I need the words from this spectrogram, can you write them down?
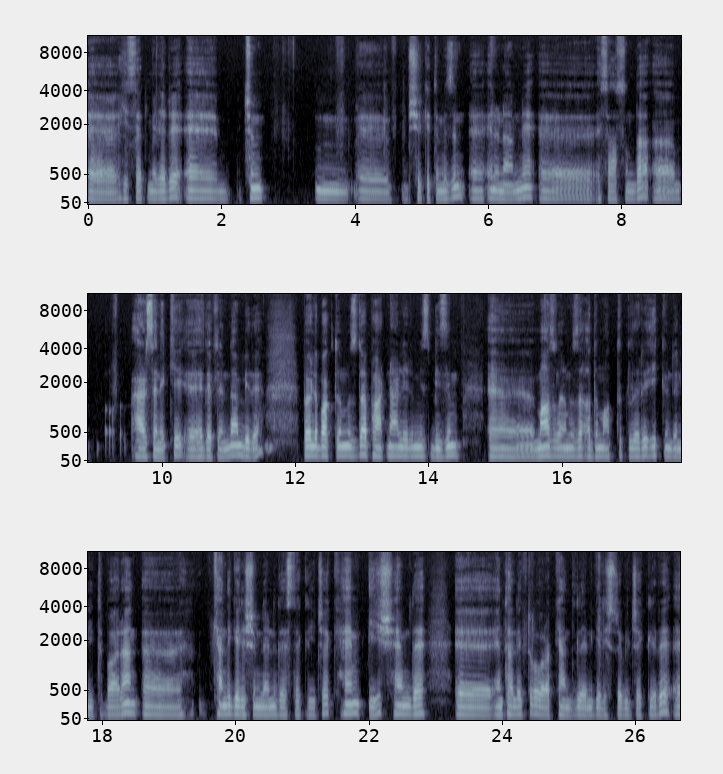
e, hissetmeleri e, tüm e, şirketimizin e, en önemli e, esasında e, her seneki e, hedeflerinden biri. Böyle baktığımızda partnerlerimiz bizim e, mağazalarımıza adım attıkları ilk günden itibaren e, kendi gelişimlerini destekleyecek hem iş hem de e, entelektüel olarak kendilerini geliştirebilecekleri e,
